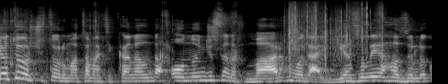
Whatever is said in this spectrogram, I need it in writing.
Çatır Çutur Matematik kanalında 10. sınıf marif model yazılıya hazırlık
